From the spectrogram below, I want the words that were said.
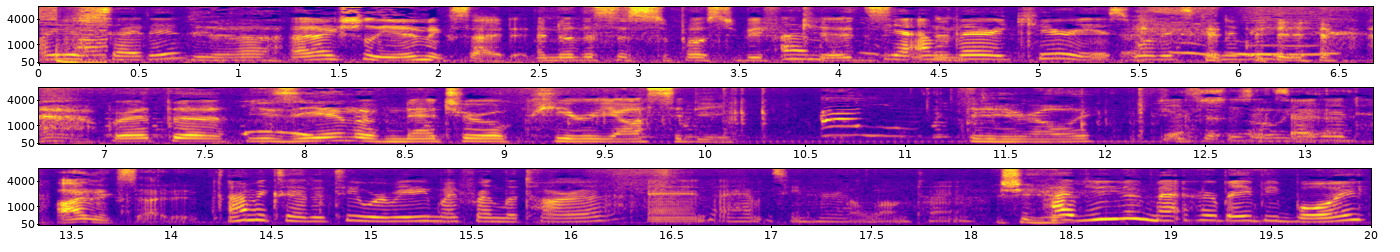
Are you excited? yeah, I actually am excited. I know this is supposed to be for kids. Yeah, I'm very curious what it's gonna be. Yeah. We're at the Museum of Natural Curiosity. Did you hear Ollie? Yeah, said- she's oh, yeah. excited. I'm excited. I'm excited too. We're meeting my friend Latara, and I haven't seen her in a long time. Is she here? Have you even met her baby boy?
